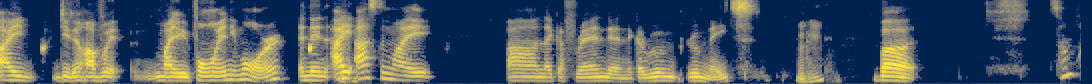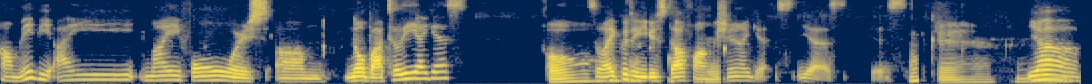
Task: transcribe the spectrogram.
I didn't have my phone anymore, and then I Mhm. asked my uh like a friend and like a room roommates, Mm-hmm. but somehow maybe I my phone was um no battery, I guess, Oh, so I couldn't use that function, I guess. Yes, yes. Okay. Yeah,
